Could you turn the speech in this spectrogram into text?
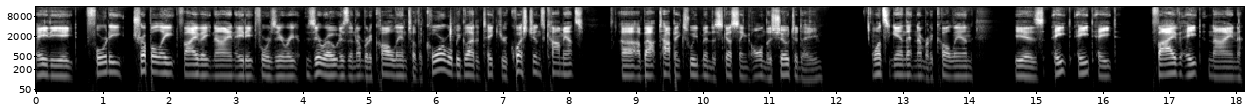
888-589-8840 is the number to call in to the core. We'll be glad to take your questions, comments uh, about topics we've been discussing on the show today. Once again, that number to call in is 888 589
